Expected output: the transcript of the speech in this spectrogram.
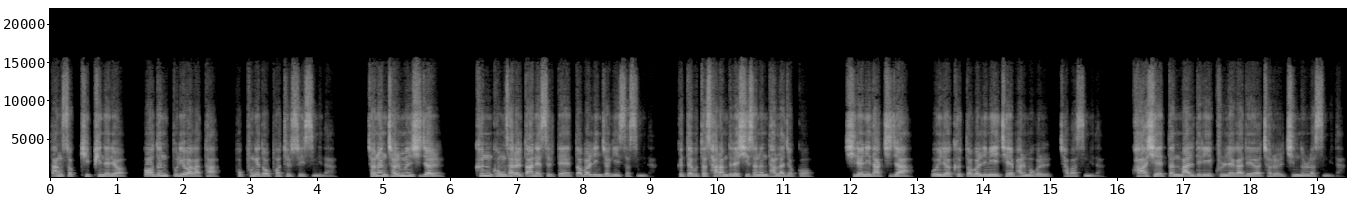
땅속 깊이 내려 뻗은 뿌리와 같아 폭풍에도 버틸 수 있습니다. 저는 젊은 시절 큰 공사를 따냈을 때 떠벌린 적이 있었습니다. 그때부터 사람들의 시선은 달라졌고 시련이 닥치자 오히려 그 떠벌림이 제 발목을 잡았습니다. 과시했던 말들이 굴레가 되어 저를 짓눌렀습니다.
